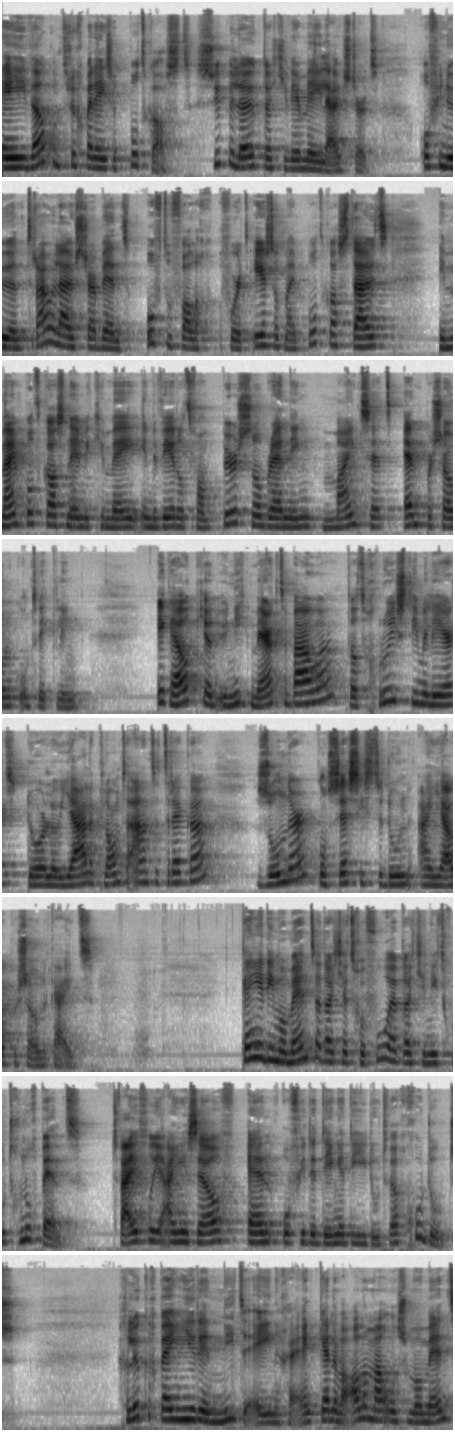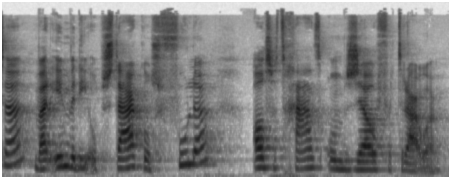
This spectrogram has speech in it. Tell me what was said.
Hey, welkom terug bij deze podcast. Superleuk dat je weer meeluistert. Of je nu een trouwe luisteraar bent of toevallig voor het eerst op mijn podcast stuit. In mijn podcast neem ik je mee in de wereld van personal branding, mindset en persoonlijke ontwikkeling. Ik help je een uniek merk te bouwen dat groei stimuleert door loyale klanten aan te trekken zonder concessies te doen aan jouw persoonlijkheid. Ken je die momenten dat je het gevoel hebt dat je niet goed genoeg bent? Twijfel je aan jezelf en of je de dingen die je doet wel goed doet? Gelukkig ben je hierin niet de enige en kennen we allemaal onze momenten waarin we die obstakels voelen als het gaat om zelfvertrouwen.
